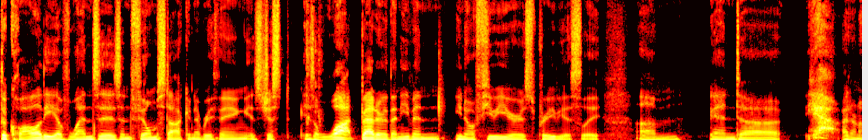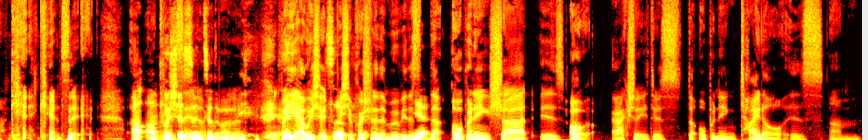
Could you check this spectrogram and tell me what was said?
the quality of lenses and film stock and everything is just is a lot better than even you know a few years previously. Um, and uh, yeah, I don't know. Can't, can't say. I'll, I'll push us into the movie. but yeah, we should so, we should push into the movie. This, yeah. The opening shot is oh, actually, there's the opening title is um.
